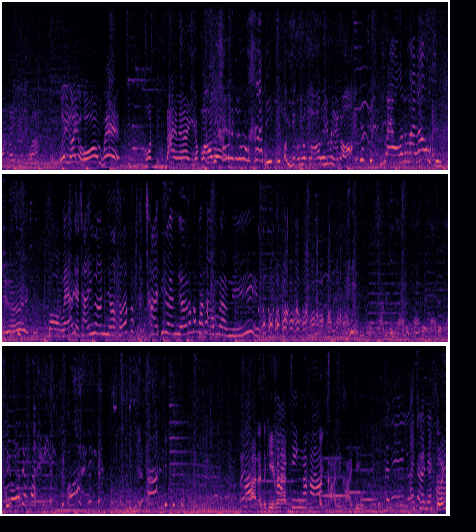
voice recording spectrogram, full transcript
ได้อยู่วะ เฮ้ยเฮ้ยโอ้โหลูกเพ่โคตรได้เลย ยกล้อด้วยไม่รู้ใครเอาเหี้ยเขายกล้อยิ้มไปไหนหรอแซวกันทำไมเล่า เย้ยบอกแล้วอย่าใช้เงินเยอะ ใช้เงินเยอะก็ต้องมาทำแบบนี้นี่โบกขวานี่โบกขวาโบกขวาโบกขวาโบกขวาพี่โอ๊ตเดี๋ยวไปโอ๊ยทานไอศกรีมไหมขายฮะจริงนะคะเฮ้ยขายที่ขายจริง ไอครีมไหมคะ เฮ้ย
